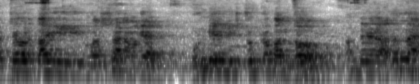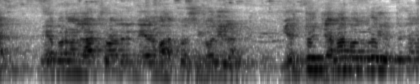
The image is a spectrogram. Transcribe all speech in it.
ಅಷ್ಟೇ ಹೊರತಾಗಿ ಈ ವರ್ಷ ನಮಗೆ ಹುಂಡಿಯಲ್ಲಿ ರೊಕ್ಕ ಬಂತು ಅಂತ ಹೇಳಿ ಅದನ್ನ ಪೇಪರ್ನಲ್ಲಿ ಹಾಕ್ಸೋದ್ರಿಂದ ಏನು ಮಹತ್ವ ಸಿಗೋದಿಲ್ಲ. ಎಷ್ಟು ಜನ ಬಂದ್ರು, ಎಷ್ಟು ಜನ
